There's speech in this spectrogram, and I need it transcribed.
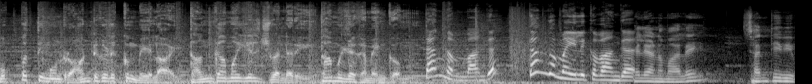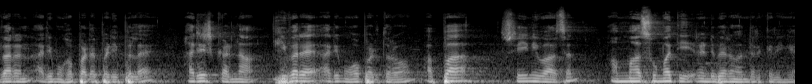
முப்பத்தி மூன்று ஆண்டுகளுக்கும் மேலாய் தங்கமயில் ஜுவல்லரி தமிழகமெங்கும். தங்கம் வாங்க தங்க மயிலுக்கு வாங்க. கல்யாண மாலை சன் டிவி வரன் அறிமுக படப்பிடிப்பில் ஹரிஷ் கண்ணா இவரை அறிமுகப்படுத்துகிறோம் அப்பா ஸ்ரீனிவாசன் அம்மா சுமதி ரெண்டு பேரும் வந்திருக்கிறீங்க.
